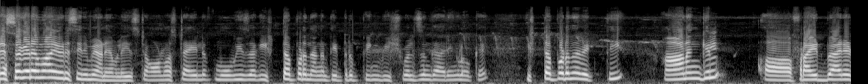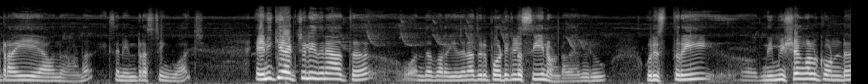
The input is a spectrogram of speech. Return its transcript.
രസകരമായ ഒരു സിനിമയാണ് നമ്മൾ ഈ സ്റ്റോണർ സ്റ്റൈൽ മൂവീസൊക്കെ ഇഷ്ടപ്പെടുന്ന അങ്ങനത്തെ ട്രിപ്പിംഗ് വിഷ്വൽസും കാര്യങ്ങളൊക്കെ ഇഷ്ടപ്പെടുന്ന വ്യക്തി ആണെങ്കിൽ ഫ്രൈഡ് ബാരി ട്രൈ ചെയ്യാവുന്നതാണ്. ഇറ്റ്സ് എൻ ഇൻട്രസ്റ്റിംഗ് വാച്ച് എനിക്ക് ആക്ച്വലി ഇതിനകത്ത് എന്താ പറയുക ഇതിനകത്തൊരു പെർട്ടിക്കുലർ സീനുണ്ട് അതായത് ഒരു ഒരു സ്ത്രീ നിമിഷങ്ങൾ കൊണ്ട്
